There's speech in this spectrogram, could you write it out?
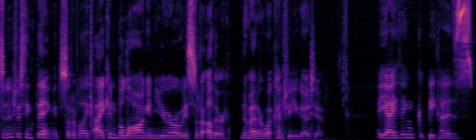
It's an interesting thing. It's sort of like I can belong and you're always sort of other, no matter what country you go to. Yeah, I think because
